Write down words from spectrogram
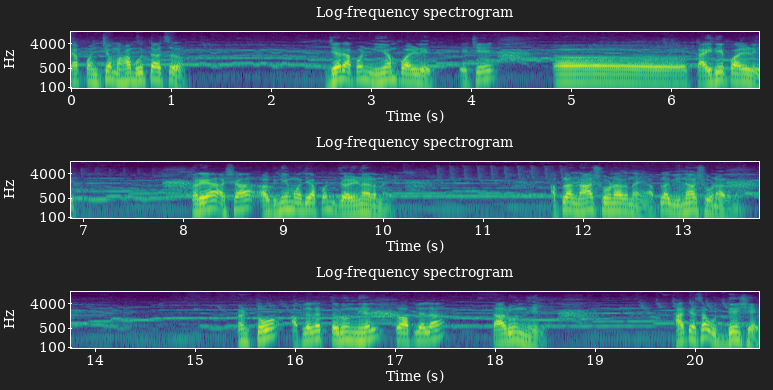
या पंचमहाभूताचं जर आपण नियम पाळलेत त्याचे कायदे पाळलेत तर या अशा अग्नीमध्ये आपण जळणार नाही. आपला नाश होणार नाही आपला विनाश होणार नाही. कारण तो आपल्याला तरुण नेल तो आपल्याला तारून नेल. हा त्याचा उद्देश आहे.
